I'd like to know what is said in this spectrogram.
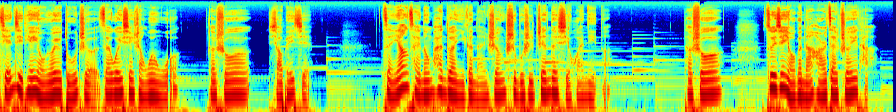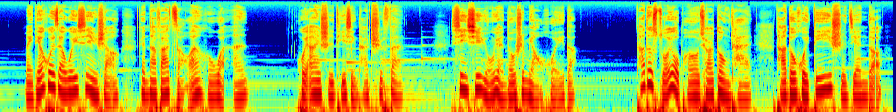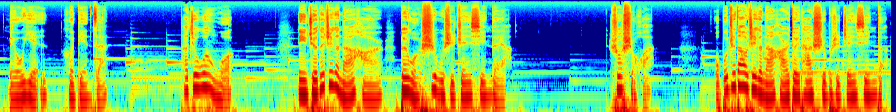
前几天有一位读者在微信上问我，他说：“小裴姐，怎样才能判断一个男生是不是真的喜欢你呢？”他说：“最近有个男孩在追她，每天会在微信上跟他发早安和晚安，会按时提醒他吃饭，信息永远都是秒回的。他的所有朋友圈动态，他都会第一时间的留言和点赞。”他就问我：“你觉得这个男孩对我是不是真心的呀？”说实话，我不知道这个男孩对他是不是真心的。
